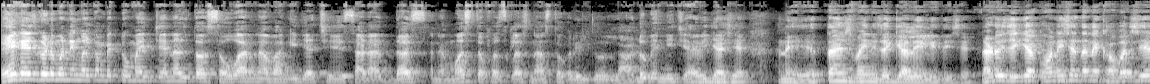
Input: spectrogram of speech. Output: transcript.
Hey guys good morning welcome back to my channel તો સવારના વાગી ગયા છે સાડા દસ અને મસ્ત ફર્સ્ટ ક્લાસ નાસ્તો કરી લીધું લાડુબેન નીચે આવી ગયા છે અને હેતાંશભાઈની જગ્યા લઈ લીધી છે લાડુ જગ્યા કોની છે તને ખબર છે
